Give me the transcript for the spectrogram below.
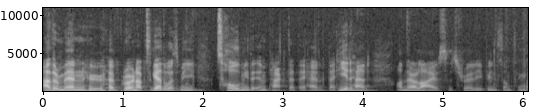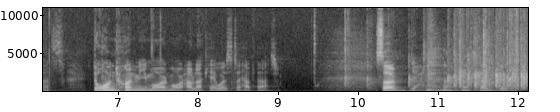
other men who have grown up together with me told me the impact that they had, that he had had on their lives. It's really been something that's dawned on me more and more how lucky I was to have that. So, yeah, thank you.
